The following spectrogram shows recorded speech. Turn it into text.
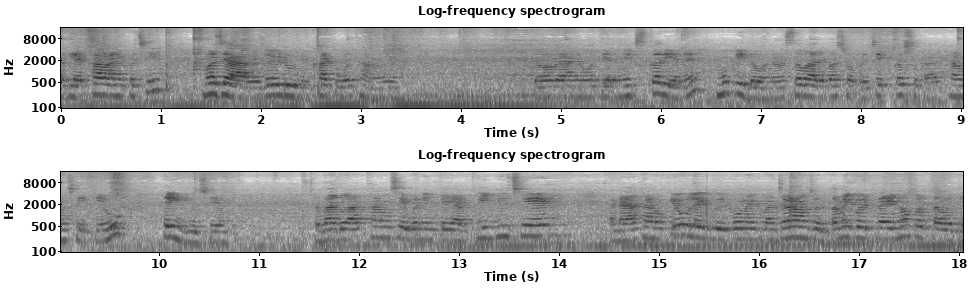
એટલે ખાવાની પછી મજા આવે, ગળ્યું ને ખાટું અથાણું એમ. તો હવે આને હું અત્યારે મિક્સ કરી અને મૂકી દઉં અને સવારે પાછું આપણે ચેક કરશું કે અથાણું છે કેવું થઈ ગયું છે એમ. તો મારું આ અથાણું છે બનીને તૈયાર થઈ ગયું છે. અને અથાણું કેવું લાગ્યું એ કોમેન્ટમાં જણાવજો તમે કોઈ ટ્રાય ન કરતા હોય તો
